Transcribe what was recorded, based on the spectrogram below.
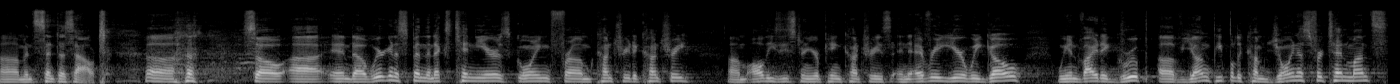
um, and sent us out. Uh, so, uh, and uh, we're going to spend the next 10 years going from country to country, um, all these Eastern European countries. And every year we go, we invite a group of young people to come join us for 10 months.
